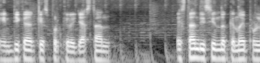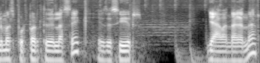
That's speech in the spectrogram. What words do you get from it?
indican que es porque ya están, están diciendo que no hay problemas por parte de la SEC, es decir, ya van a ganar.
